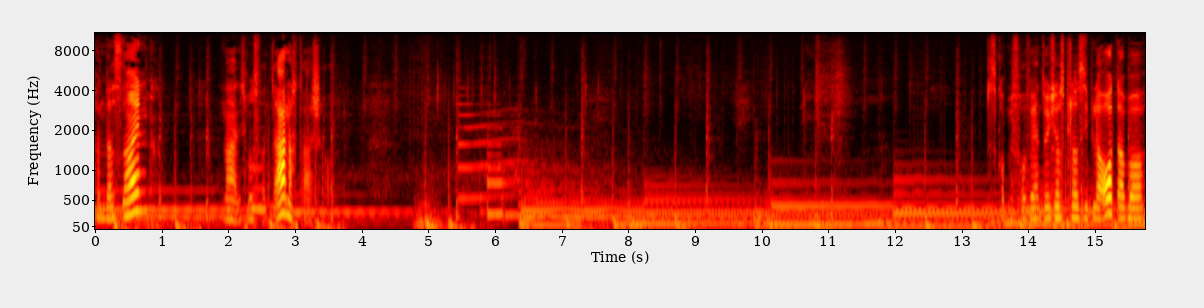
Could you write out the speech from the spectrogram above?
Kann das sein? Nein, ich muss von da nach da schauen. Kommt mir vor, wäre ein durchaus plausibler Ort, aber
